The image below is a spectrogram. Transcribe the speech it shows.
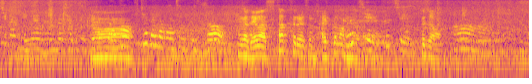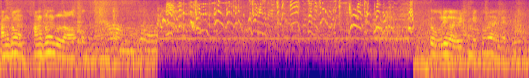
시간 되면 근데 자기들 어. 그려서 와서 붙여달라고 하는 친구도 있어. 그러니까 내가 스타트를 좀 잘 끊었네 그렇지, 그렇지. 그죠? 어. 방송 방송도 나왔었네 어, 그 우리가 열심히 꾸며야겠네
